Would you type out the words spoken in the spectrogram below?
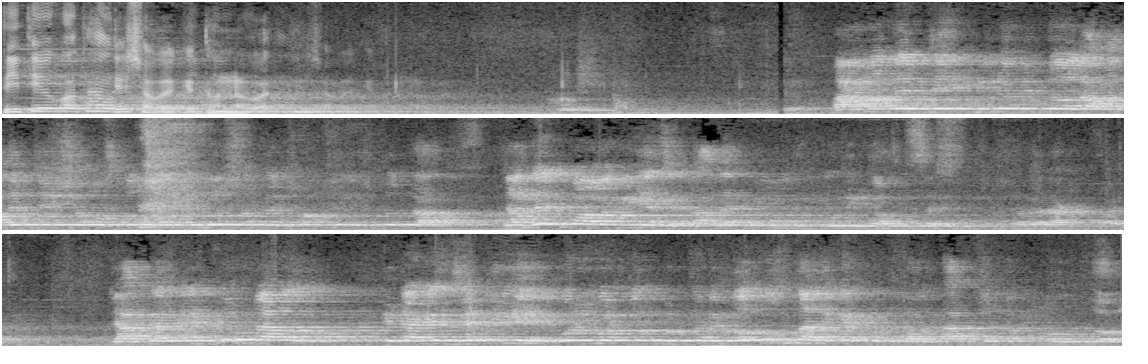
দ্বিতীয় কথা হচ্ছে সবাইকে ধন্যবাদ। সবাইকে বা আমাদের যে বিরোধী দল, আমাদের যে সমস্ত দলগুলোর সাথে সংশ্লিষ্টতা, যাদের পাওয়া গিয়েছে, তাদের পুলিশ অফিসার রাখতে টোটাল এটাকে ঝেঁটিয়ে পরিবর্তন করতে হবে, নতুন তালিকা করতে হবে, তার জন্য উদ্যোগ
